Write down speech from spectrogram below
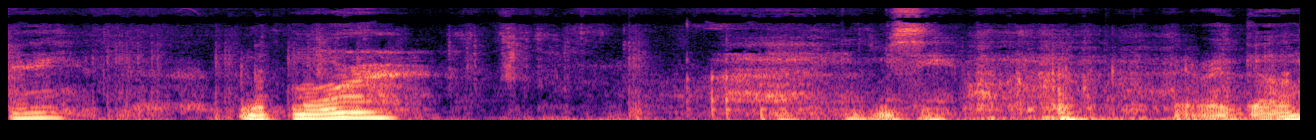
Okay, a bit more. Let me see. There we go.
